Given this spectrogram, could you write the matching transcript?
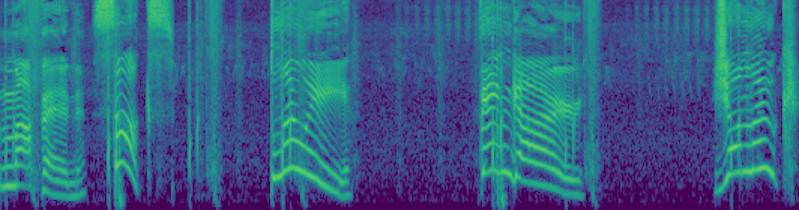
Muffin. Socks. Bluey. Bingo! Jean-Luc.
